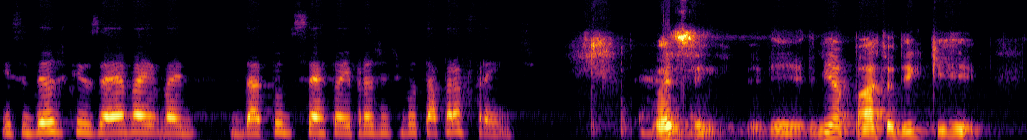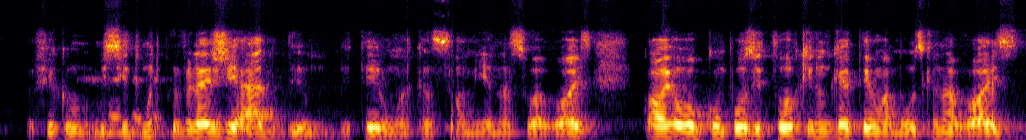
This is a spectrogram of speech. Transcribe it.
e se Deus quiser, vai, vai dar tudo certo aí para a gente botar para frente. Vai sim. De, de, minha parte, eu digo que eu fico, me sinto muito privilegiado de, de, ter uma canção minha na sua voz. Qual é o compositor que não quer ter uma música na voz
